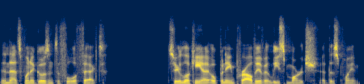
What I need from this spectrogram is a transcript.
and that's when it goes into full effect. So you're looking at opening probably of at least March at this point.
